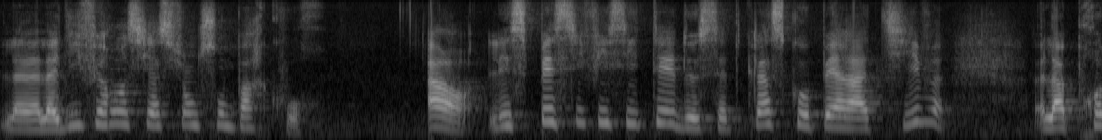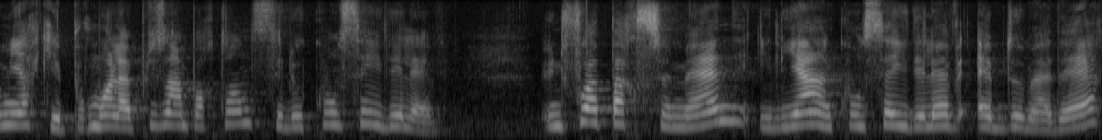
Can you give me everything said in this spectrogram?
la, différenciation de son parcours. Alors, les spécificités de cette classe coopérative, la première qui est pour moi la plus importante, c'est le conseil d'élèves. Une fois par semaine, il y a un conseil d'élèves hebdomadaire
